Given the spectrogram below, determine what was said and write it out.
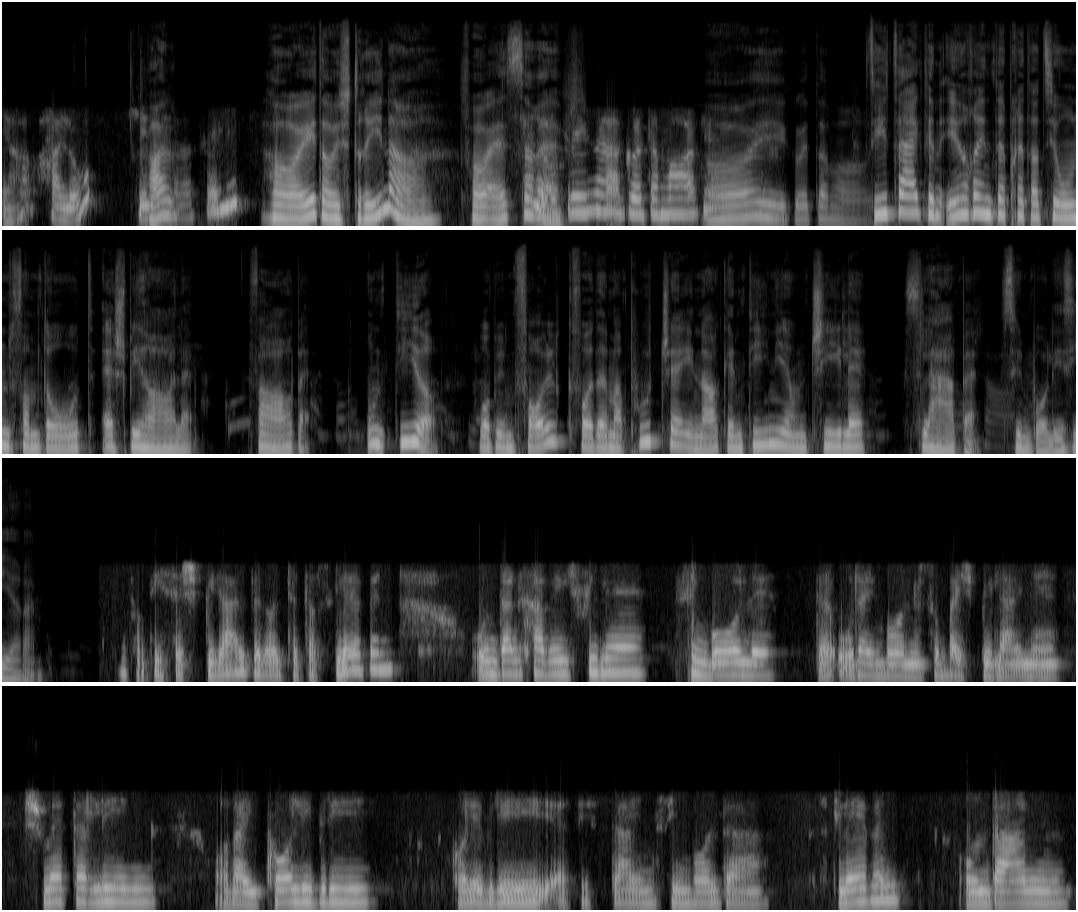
Ja, hallo. Hallo. Hoi, da ist Rina von Hallo, SRF. Rina, guten Morgen. Hoi, guten Morgen. Sie zeigt in ihrer Interpretation vom Tod eine Spirale, Farbe und Tiere, die beim Volk der Mapuche in Argentinien und Chile das Leben symbolisieren. Also diese Spirale bedeutet das Leben. Und dann habe ich viele Symbole der Ureinwohner, zum Beispiel eine Schmetterling oder ein Kolibri. Kolibri, es ist ein Symbol des Lebens. Und dann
